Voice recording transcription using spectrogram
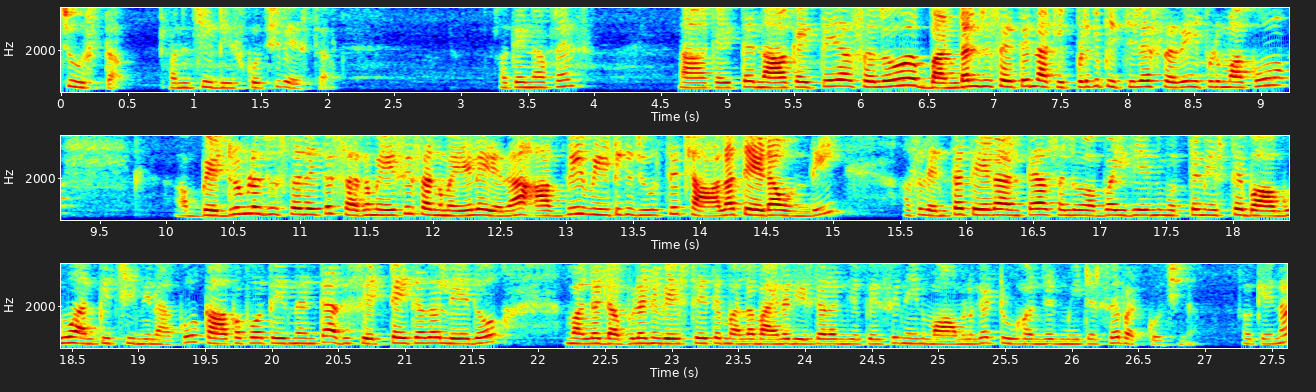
చూస్తా. మంచి తీసుకొచ్చి వేస్తా. ఓకేనా ఫ్రెండ్స్ నాకైతే నాకైతే అసలు బండలు చూసి అయితే నాకు ఇప్పటికీ పిచ్చిలేస్తుంది ఇప్పుడు మాకు బెడ్రూమ్లో చూస్తేనైతే సగం వేసి సగం వేయలే కదా. అవి వీటికి చూస్తే చాలా తేడా ఉంది. అసలు ఎంత తేడా అంటే అసలు అబ్బా ఇదేంది మొత్తం వేస్తే బాగు అనిపించింది నాకు. కాకపోతే ఏంటంటే అది సెట్ అవుతుందో లేదో మళ్ళీ డబ్బులని వేస్ట్ అయితే మళ్ళీ మా ఆయన తిడతాడని చెప్పేసి నేను మామూలుగా టూ హండ్రెడ్ మీటర్సే పట్టుకొచ్చిన. ఓకేనా?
